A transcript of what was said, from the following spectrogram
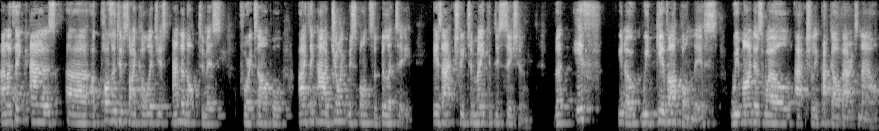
And I think as uh, a positive psychologist and an optimist, for example, I think our joint responsibility is actually to make a decision that if, you know, we give up on this, we might as well actually pack our bags now.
